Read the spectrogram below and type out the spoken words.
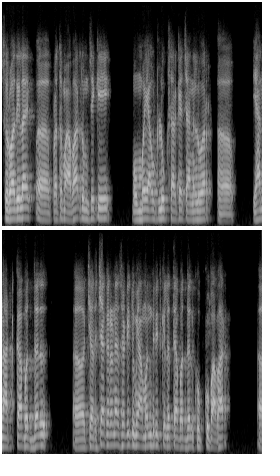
सुरुवातीला एक प्रथम आभार तुमचे की मुंबई आउटलुक सारख्या चॅनलवर ह्या नाटकाबद्दल चर्चा करण्यासाठी तुम्ही आमंत्रित केलं त्याबद्दल खूप खूप आभार. अ,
